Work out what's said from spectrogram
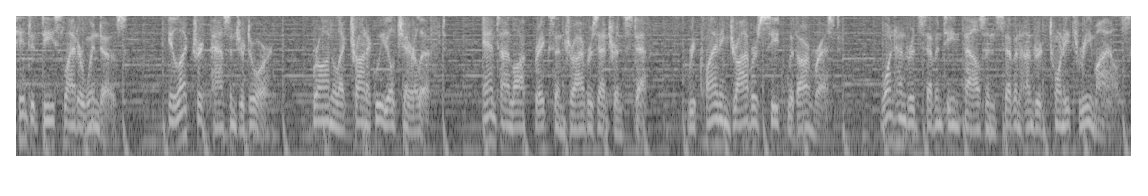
tinted T-slider windows, electric passenger door, Braun electronic wheelchair lift, anti-lock brakes and driver's entrance step, reclining driver's seat with armrest, 117,723 miles,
